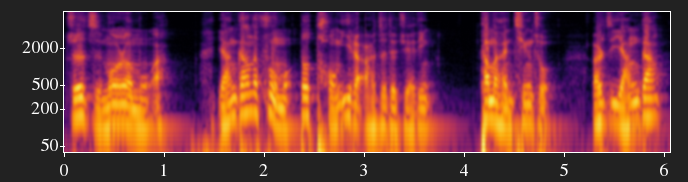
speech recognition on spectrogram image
知子莫若母啊，杨刚的父母都同意了儿子的决定。他们很清楚，儿子杨刚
